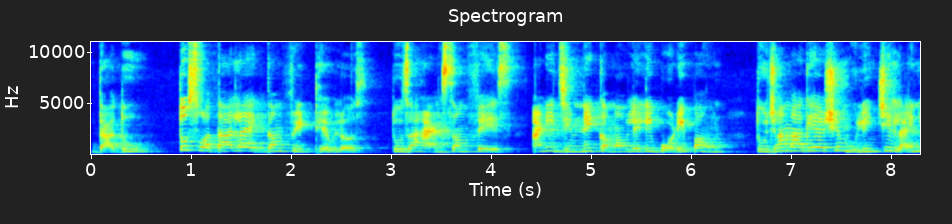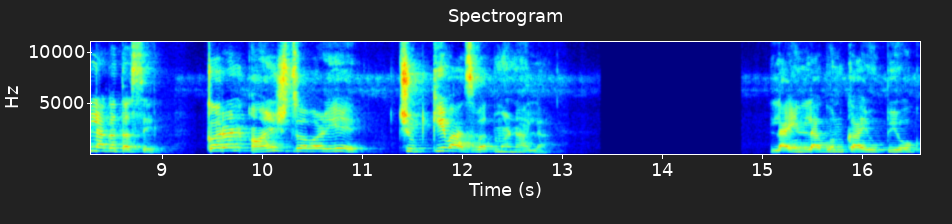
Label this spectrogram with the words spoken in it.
दादू तू स्वतःला एकदम फिट ठेवलंस. तुझा हँडसम फेस आणि जिमने कमावलेली बॉडी पाहून तुझ्या मागे अशी मुलींची लाईन लागत असेल. करण अंश जवळ येत चुटकी वाजवत म्हणाला लाईन लागून काय उपयोग?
